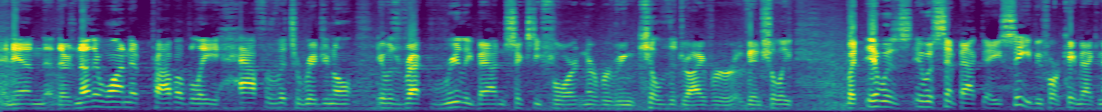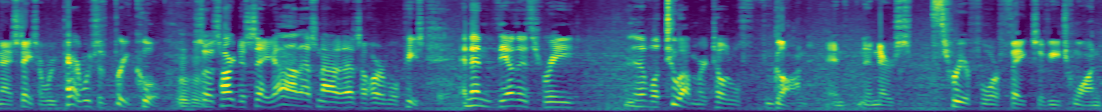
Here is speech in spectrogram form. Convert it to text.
And then there's another one that probably half of it's original. It was wrecked really bad in '64 at Nurburgring, killed the driver eventually, but it was it was sent back to AC before it came back to the United States and repaired, which is pretty cool. Mm-hmm. So it's hard to say, oh, that's not that's a horrible piece. And then the other three. uh, Well, two of them are total gone, and, and there's three or four fakes of each one.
